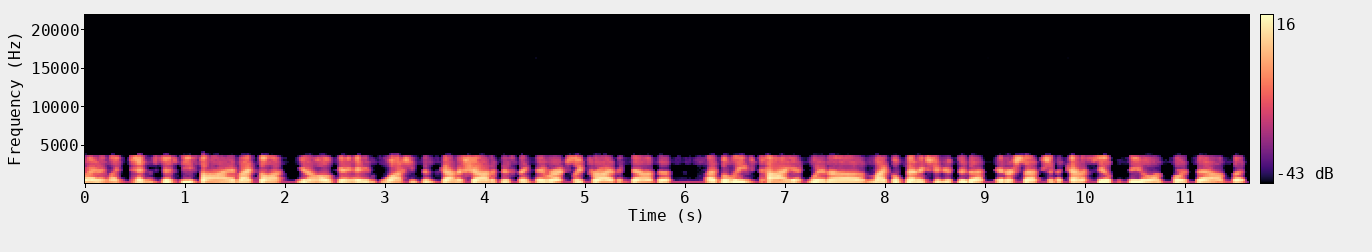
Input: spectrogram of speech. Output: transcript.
right at like 10:55, I thought, you know, okay, hey, Washington's got a shot at this thing. They were actually driving down to, I believe, tie it when uh, Michael Penix Jr. threw that interception that kind of sealed the deal on fourth down. But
